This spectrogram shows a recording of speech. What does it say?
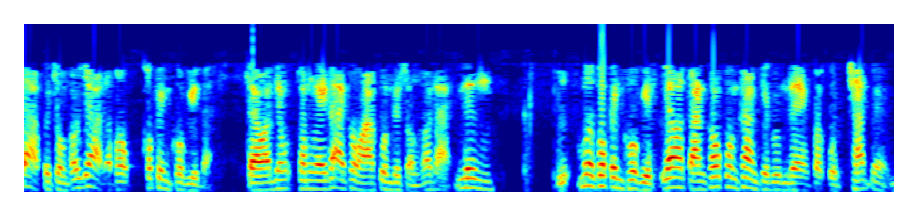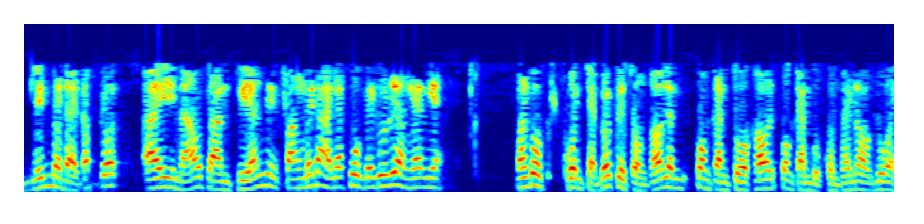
ยากไปส่งเขายากอะเพราะเขาเป็นโควิดอะ แต่ว่ายังทำไงได้เขาหาคนไปส่งเขาได้หนึ่งเมื่อเขาเป็นโควิด แล้วอาการเขาค่อนข้างจะรุนแรงปรากฏชัดเลยลิ้นไม่ได้รับรสไอหนาวสั่นเสียงนี่ฟังไม่ได้แล้วพูดไม่รู้เรื่องอะไรเงี้ยมันก็ควรจัดรถไปส่งเขาแล้วป้องกันตัวเขาป้องกันบุคคลภายนอกด้วย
